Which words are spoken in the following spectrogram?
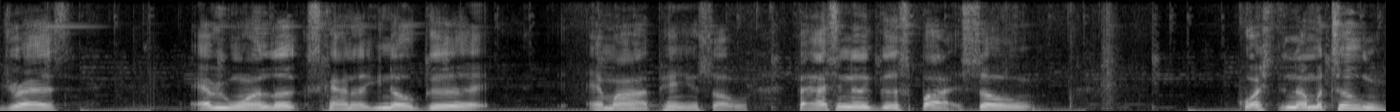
dress. Everyone looks kind of you know good in my opinion. So fashion in a good spot. So question number two.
